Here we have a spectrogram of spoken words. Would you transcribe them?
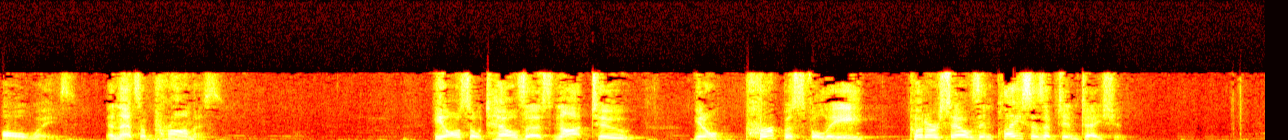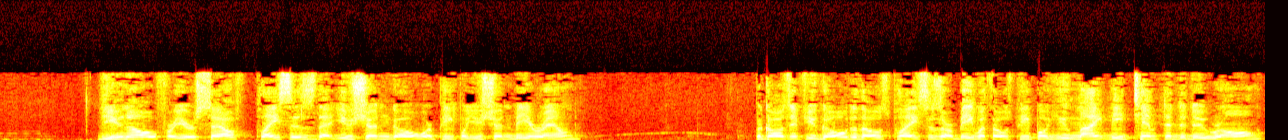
Always. And that's a promise. He also tells us not to, you know, purposefully put ourselves in places of temptation. Do you know for yourself places that you shouldn't go or people you shouldn't be around? Because if you go to those places or be with those people, you might be tempted to do wrong.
